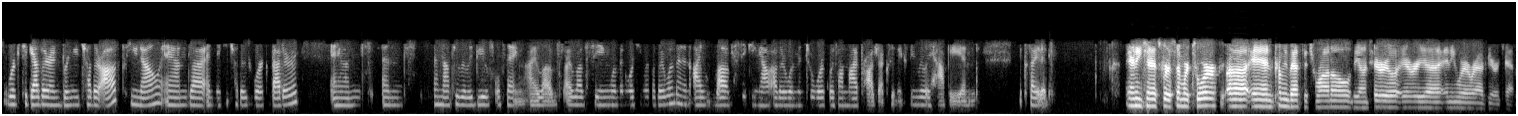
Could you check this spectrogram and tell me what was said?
work together and bring each other up, you know, and uh, and make each other's work better, and and and that's a really beautiful thing. I love I love seeing women working with other women, and I love seeking out other women to work with on my projects. It makes me really happy and excited. Any chance for a summer tour uh, and coming back to Toronto, the Ontario area, anywhere around here in Canada?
